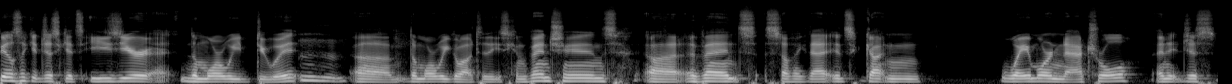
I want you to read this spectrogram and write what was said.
feels like it just gets easier uh, the more we do it. Um, the more we go out to these conventions, uh, events, stuff like that. It's gotten way more natural, and it just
